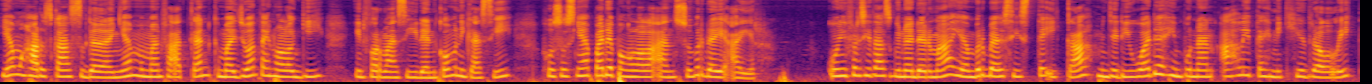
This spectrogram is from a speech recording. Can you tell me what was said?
yang mengharuskan segalanya memanfaatkan kemajuan teknologi, informasi, dan komunikasi, khususnya pada pengelolaan sumber daya air. Universitas Gunadarma yang berbasis TIK menjadi wadah himpunan ahli teknik hidraulik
